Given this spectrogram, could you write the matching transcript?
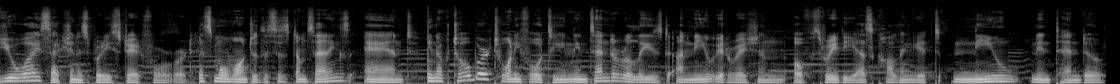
UI section is pretty straightforward. Let's move on to the system settings and in October 2014, Nintendo released a new iteration of 3DS calling it New Nintendo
